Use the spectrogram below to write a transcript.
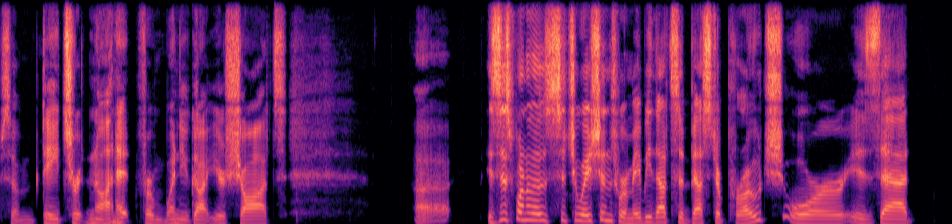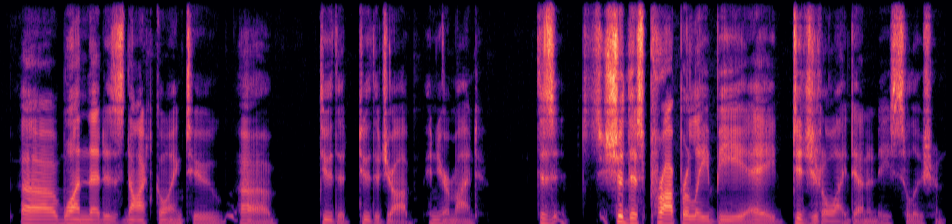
some dates written on it from when you got your shots. Uh, is this one of those situations where maybe that's the best approach, or is that uh, one that is not going to uh, do the do the job in your mind? Does it, should this properly be a digital identity solution?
